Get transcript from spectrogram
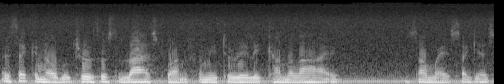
The second noble truth was the last one for me to really come alive in some ways I guess.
